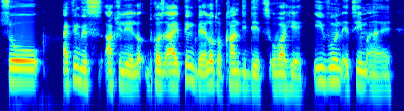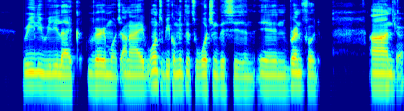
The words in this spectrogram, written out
So I think this actually a lot because I think there are a lot of candidates over here. Even a team I really really like very much, and I want to be committed to watching this season in Brentford. And Okay.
